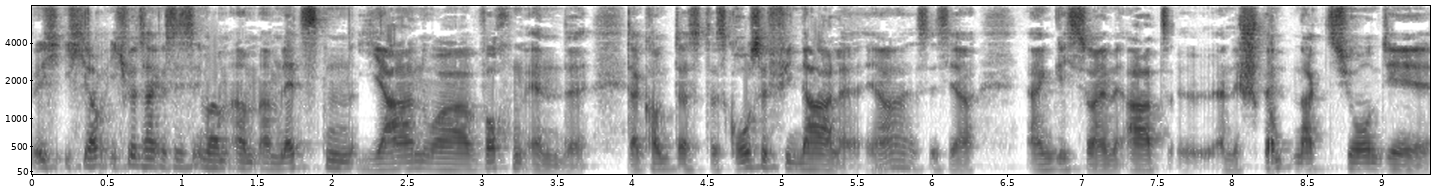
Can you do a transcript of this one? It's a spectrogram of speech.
Ich, ich glaube, ich würde sagen, es ist immer am, am letzten Januar-Wochenende. Da kommt das das große Finale. Ja, es ist ja eigentlich so eine Art äh, eine Spendenaktion, die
